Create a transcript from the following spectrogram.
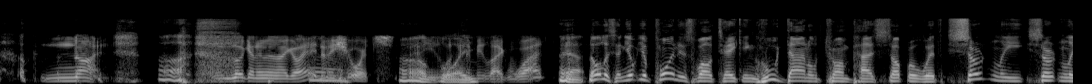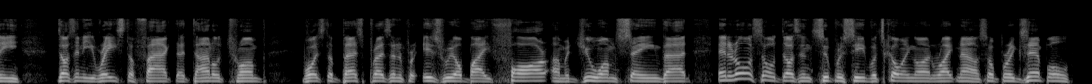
none. Uh, I'm looking at him and I go, "Hey, nice shorts." Oh, and he's boy. looking at me like, "What?" yeah. No, listen, your, your point is well taken. Who Donald Trump has supper with certainly, certainly doesn't erase the fact that Donald Trump was the best president for Israel by far. I'm a Jew, I'm saying that. And it also doesn't supersede what's going on right now. So, for example,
